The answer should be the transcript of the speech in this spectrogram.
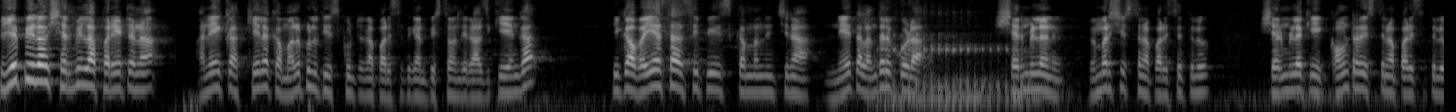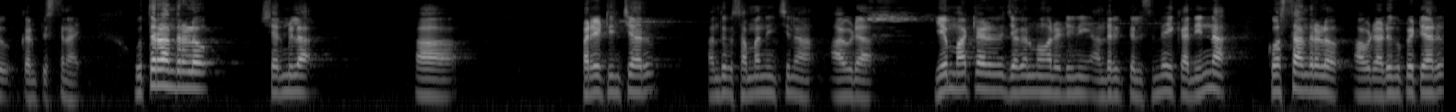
ఏపీలో షర్మిల పర్యటన అనేక కీలక మలుపులు తీసుకుంటున్న పరిస్థితి కనిపిస్తోంది రాజకీయంగా. ఇక వైఎస్ఆర్సీపీకి సంబంధించిన నేతలందరూ కూడా షర్మిలను విమర్శిస్తున్న పరిస్థితులు షర్మిలకి కౌంటర్ ఇస్తున్న పరిస్థితులు కనిపిస్తున్నాయి. ఉత్తరాంధ్రలో షర్మిల పర్యటించారు. అందుకు సంబంధించిన ఆవిడ ఏం మాట్లాడారు? జగన్మోహన్ రెడ్డిని అందరికీ తెలిసిందే. ఇక నిన్న కోస్తాంధ్రలో ఆవిడ అడుగుపెట్టారు.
